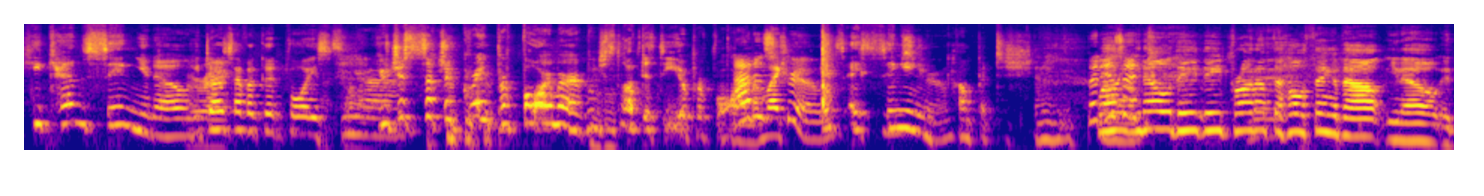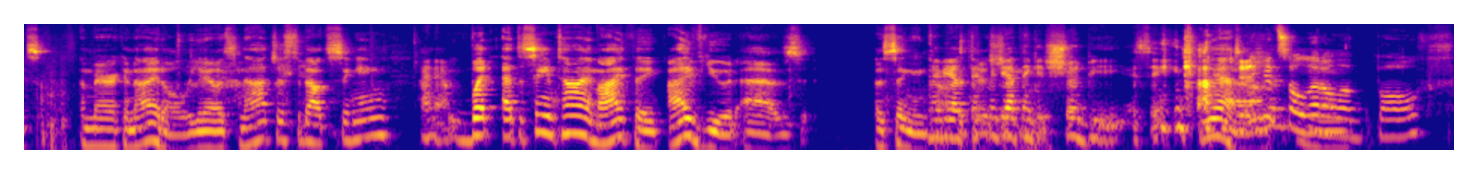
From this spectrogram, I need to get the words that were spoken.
he can sing, you know, he does have a good voice. Yeah. You're just such a great performer. We just love to see you perform. That like, true. It's a singing competition. But well, you know, they, they brought up the whole thing about, you know, it's American Idol. You know, it's not just about singing. I know. But at the same time, I think, I view it as a singing Maybe I competition. think maybe I think it should be a singing Yeah. I think it's a little of both,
